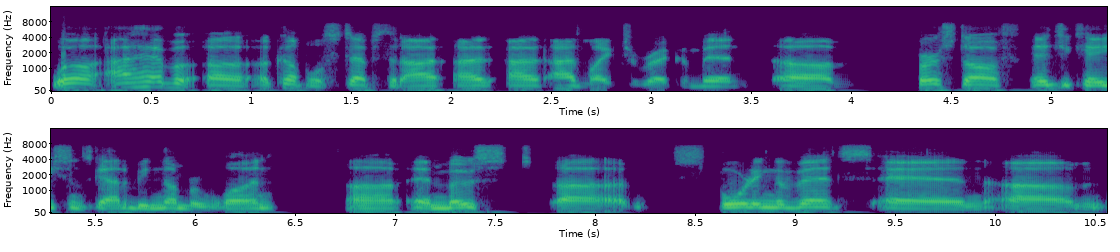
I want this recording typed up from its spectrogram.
Well, I have a, a couple of steps that I, I would like to recommend. Um, first off, education's got to be number one uh, and most uh, sporting events and um,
